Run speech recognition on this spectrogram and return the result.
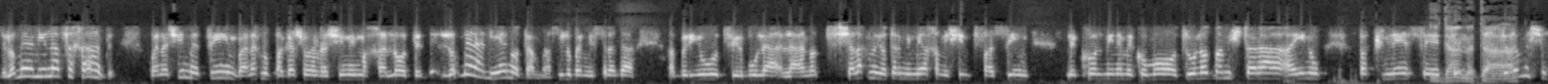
זה לא מעניין לאף אחד. ואנשים מתים, ואנחנו פגשנו אנשים עם מחלות, לא מעניין אותם, אפילו במשרד הבריאות סירבו לענות, שלחנו יותר מ-150 טפסים לכל מיני מקומות, תלונות במשטרה, היינו בכנסת, עידן, אתה, לא משנה.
